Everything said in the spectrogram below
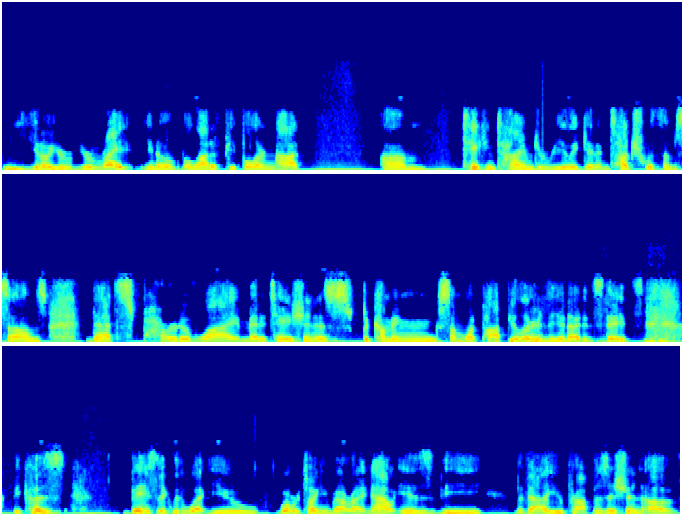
you know you're you're right. You know, a lot of people are not. Um, taking time to really get in touch with themselves. That's part of why meditation is becoming somewhat popular in the United States mm-hmm. because basically what you what we're talking about right now is the the value proposition of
